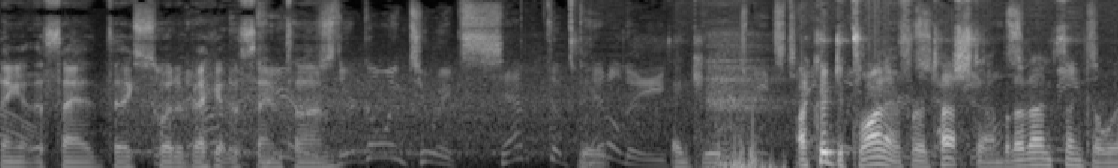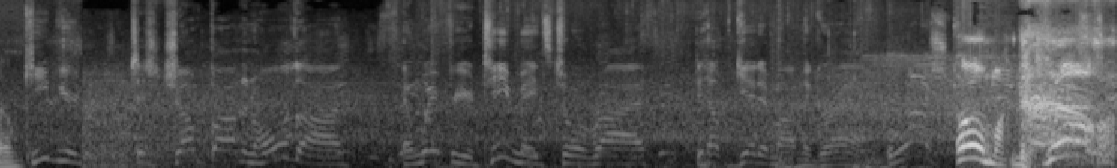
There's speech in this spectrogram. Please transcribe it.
thing at the same, the quarterback at the same time. They're going to accept the Good. penalty. Thank you. I could decline it for a touchdown, but I don't think I will. Keep your just jump on and hold on and wait for your teammates to arrive to help get him on the ground. Oh my god!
